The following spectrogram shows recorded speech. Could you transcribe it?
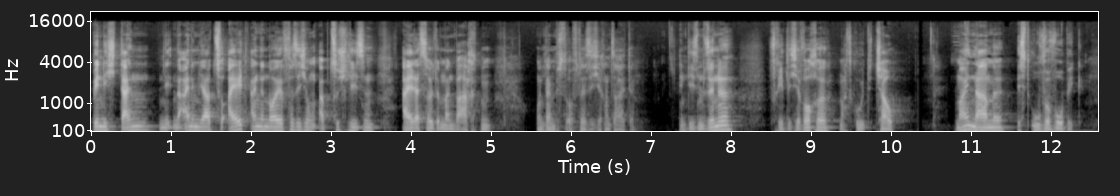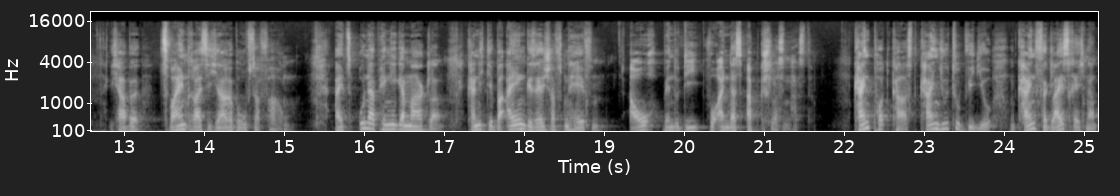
bin ich dann in einem Jahr zu alt, eine neue Versicherung abzuschließen. All das sollte man beachten und dann bist du auf der sicheren Seite. In diesem Sinne, friedliche Woche, macht's gut, ciao. Mein Name ist Uwe Wobig. Ich habe 32 Jahre Berufserfahrung. Als unabhängiger Makler kann ich dir bei allen Gesellschaften helfen, auch wenn du die woanders abgeschlossen hast. Kein Podcast, kein YouTube-Video und kein Vergleichsrechner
